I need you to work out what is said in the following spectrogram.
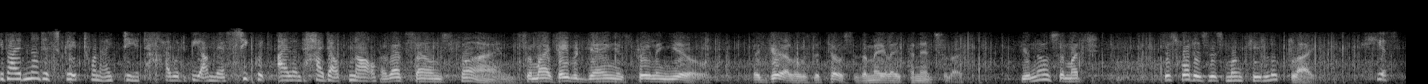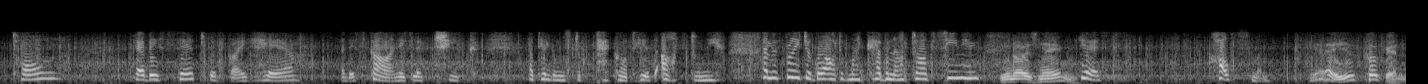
If I had not escaped when I did, I would be on their secret island hideout now. Well, that sounds fine. So my favorite gang is trailing you. The girl who was the toast of the Malay Peninsula. You know so much. Just what does this monkey look like? He is tall, heavy set with gray hair, and a scar on his left cheek. I tell you, Mr. Packard, he is after me. I'm afraid to go out of my cabin after I've seen him. You know his name? Yes. Houseman. Yeah, you're cooking.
